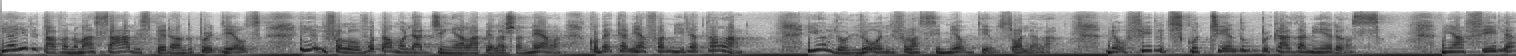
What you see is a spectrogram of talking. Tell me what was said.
E aí ele estava numa sala esperando por Deus e ele falou: "Vou dar uma olhadinha lá pela janela, como é que a minha família está lá?" E ele olhou, ele falou assim: "Meu Deus, olha lá. Meu filho discutindo por causa da minha herança. Minha filha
